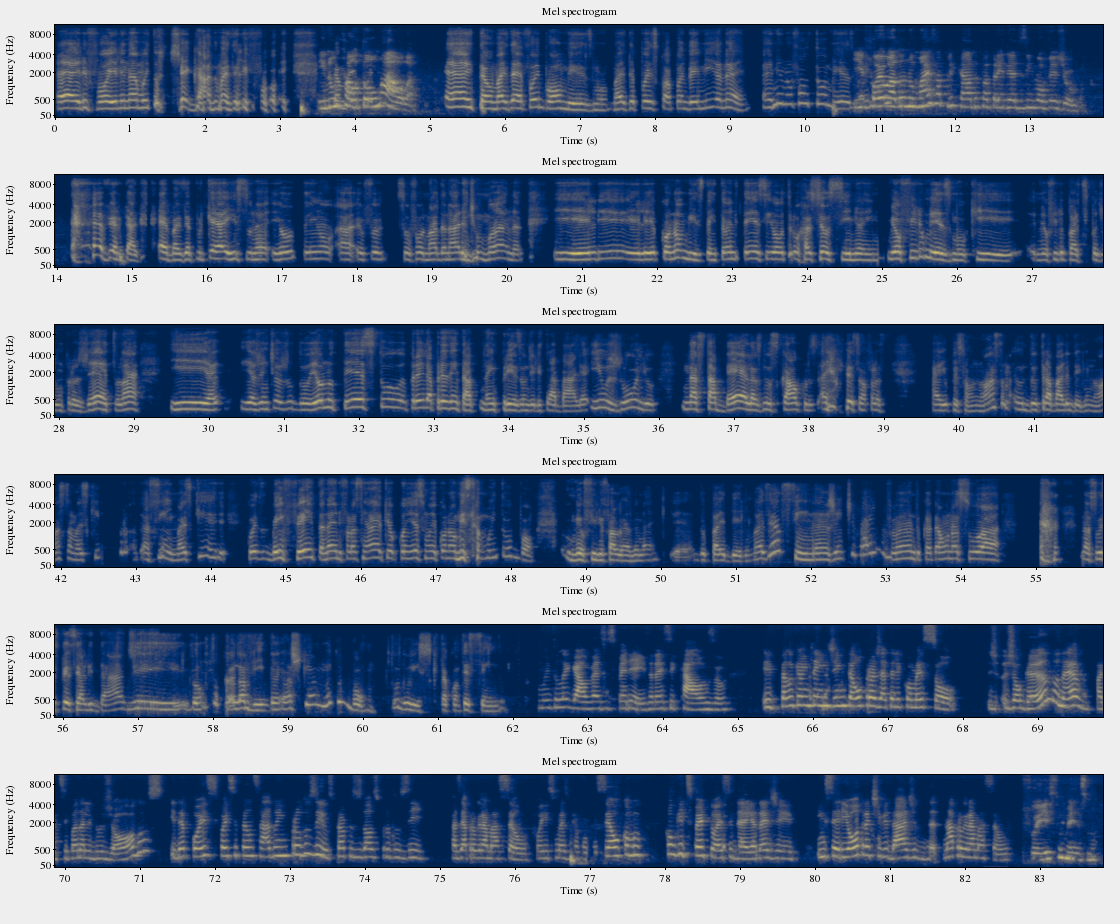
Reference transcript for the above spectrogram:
É, ele foi. Ele não é muito chegado, mas ele foi. E não Também faltou foi. uma aula. É, então, mas é, foi bom mesmo. Mas depois com a pandemia, né? Ele não faltou mesmo. E foi o aluno mais aplicado para aprender a desenvolver jogo. É verdade. É, mas é porque é isso, né? Eu tenho, a, eu fui, sou formada na área de humanas e ele, ele é economista, então ele tem esse outro raciocínio aí. Meu filho mesmo, que meu filho participa de um projeto lá e e a gente ajudou. Eu no texto para ele apresentar na empresa onde ele trabalha e o Júlio nas tabelas, nos cálculos. Aí o pessoal fala assim, aí o pessoal, nossa, do trabalho dele, nossa, mas que assim, mas que coisa bem feita, né? Ele falou assim: ah, é que eu conheço um economista muito bom. O meu filho falando, né? É do pai dele. Mas é assim, né? A gente vai levando, cada um na sua na sua especialidade e vamos tocando a vida. Eu acho que é muito bom tudo isso que está acontecendo. Muito legal ver essa experiência, né? Esse caos. E pelo que eu entendi, então, o projeto ele começou jogando, né, participando ali dos jogos, e depois foi se pensado em produzir, os próprios idosos produzir, fazer a programação. Foi isso mesmo que aconteceu? Como, como que despertou essa ideia, né, de inserir outra atividade na programação? Foi isso mesmo.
